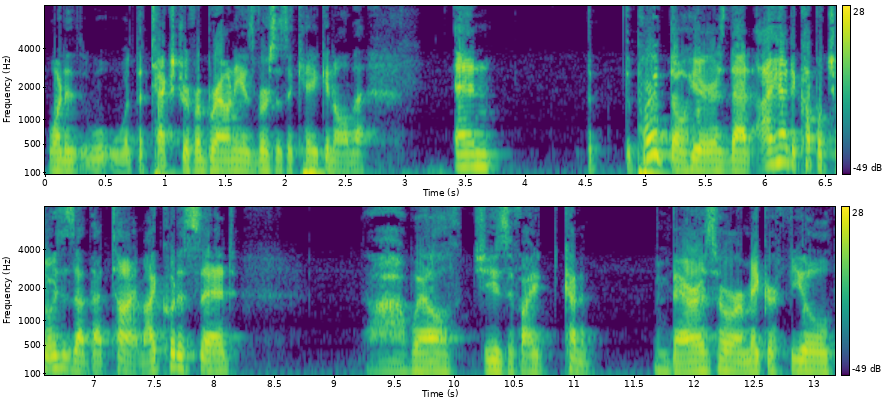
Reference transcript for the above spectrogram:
what is what the texture of a brownie is versus a cake and all that. And the, the point though here is that I had a couple choices at that time. I could have said, ah, well, geez, if I kind of embarrass her or make her feel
